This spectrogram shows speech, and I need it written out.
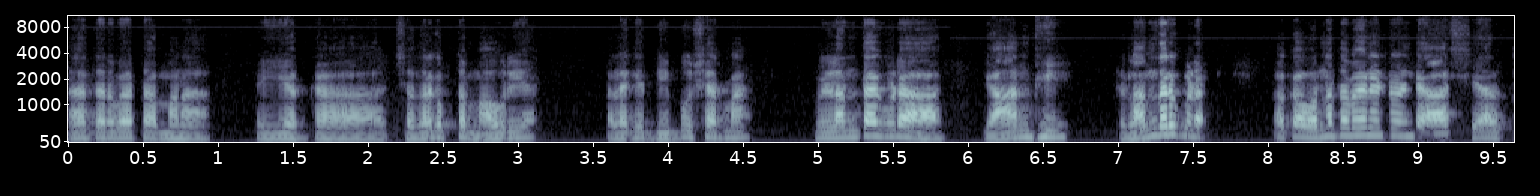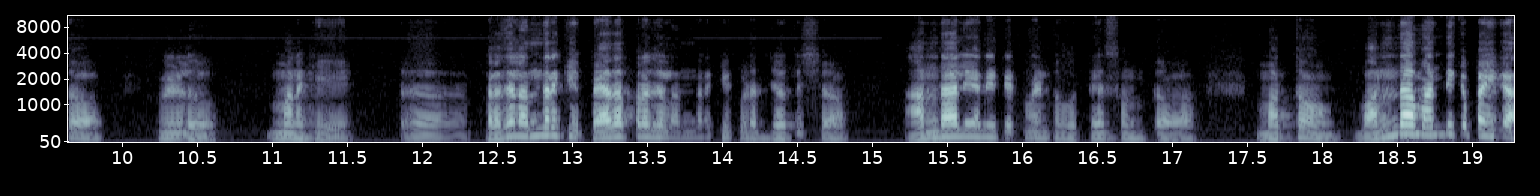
ఆ తర్వాత మన ఈ యొక్క చంద్రగుప్త మౌర్య అలాగే దీపు శర్మ వీళ్ళంతా కూడా గాంధీ వీళ్ళందరూ కూడా ఒక ఉన్నతమైనటువంటి ఆశయాలతో వీళ్ళు మనకి ప్రజలందరికీ పేద ప్రజలందరికీ కూడా జ్యోతిష్యం అందాలి అనేటటువంటి ఉద్దేశంతో మొత్తం వంద మందికి పైగా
